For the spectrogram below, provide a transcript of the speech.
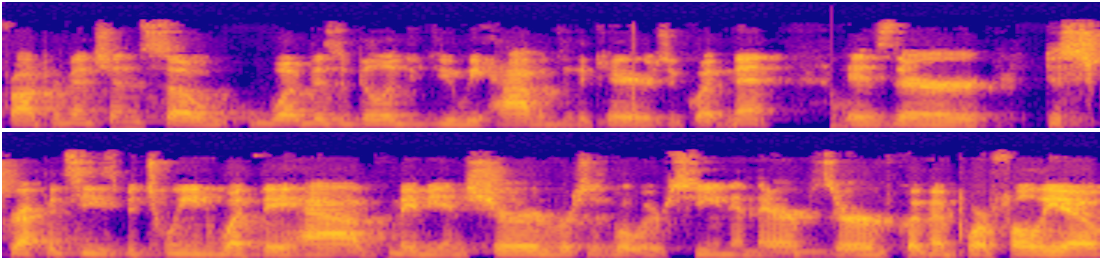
fraud prevention. So what visibility do we have into the carrier's equipment? Is there discrepancies between what they have maybe insured versus what we're seeing in their observed equipment portfolio?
